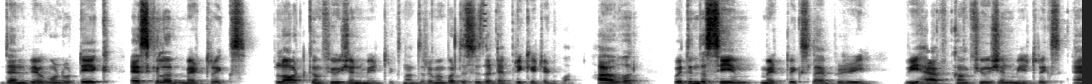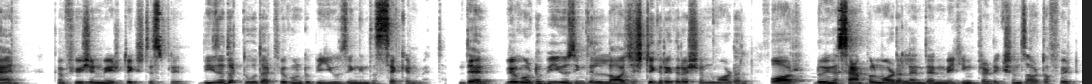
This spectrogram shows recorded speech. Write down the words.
Then we're going to take sklearn metrics plot confusion matrix. Now remember this is the deprecated one. However, within the same metrics library, we have confusion matrix and confusion matrix display. These are the two that we're going to be using in the second method. Then we're going to be using the logistic regression model for doing a sample model and then making predictions out of it.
